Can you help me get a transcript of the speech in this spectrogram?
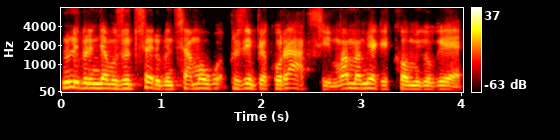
non li prendiamo sul serio, pensiamo per esempio a Corazzi, mamma mia che comico che è,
